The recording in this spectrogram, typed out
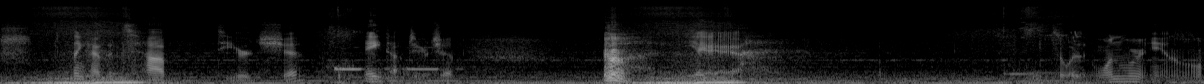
I think I have the top tiered ship. A top tiered ship. yeah, yeah, yeah. So what is it? One more animal.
